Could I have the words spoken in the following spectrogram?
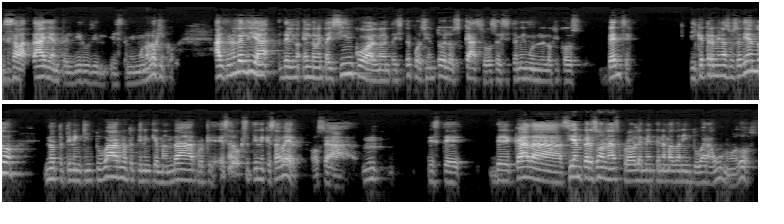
Es esa batalla entre el virus y el, sistema inmunológico. Al final del día, del el 95 al 97% de los casos, el sistema inmunológico vence. ¿Y qué termina sucediendo? No te tienen que intubar, no te tienen que mandar, porque es algo que se tiene que saber. O sea, mm, este, de cada 100 personas, probablemente nada más van a intubar a uno o dos.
